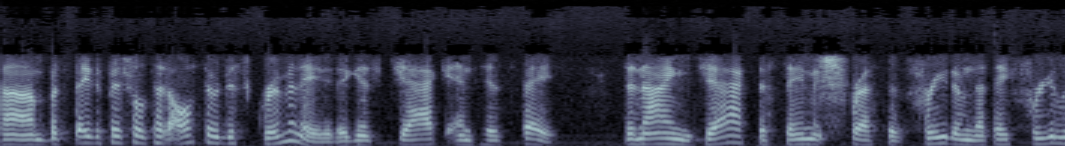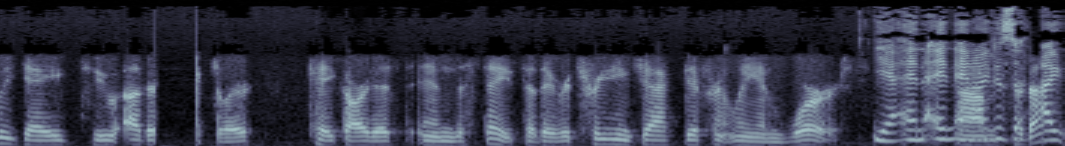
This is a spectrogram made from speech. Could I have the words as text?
Um, but state officials had also discriminated against Jack and his faith, denying Jack the same expressive freedom that they freely gave to other secular cake artist in the state. So they were treating Jack differently and worse. Yeah, and, and, and I Um, just so I,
